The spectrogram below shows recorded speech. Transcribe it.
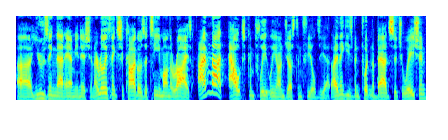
uh, using that ammunition. I really think Chicago's a team on the rise. I'm not out completely on Justin Fields yet. I think he's been put in a bad situation.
